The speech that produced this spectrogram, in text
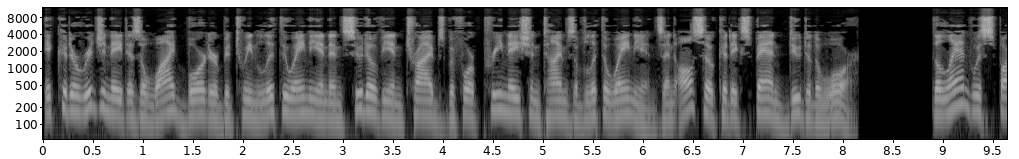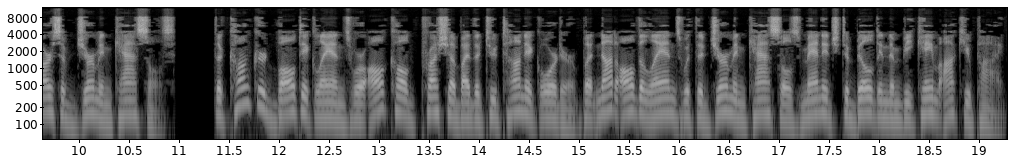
It could originate as a wide border between Lithuanian and Sudovian tribes before pre-nation times of Lithuanians and also could expand due to the war. The land was sparse of German castles. The conquered Baltic lands were all called Prussia by the Teutonic Order but not all the lands with the German castles managed to build in them became occupied.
